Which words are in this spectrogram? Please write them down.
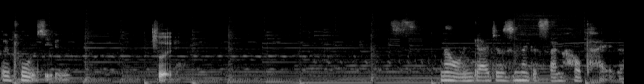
被破解了。对，那我应该就是那个三号牌的。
